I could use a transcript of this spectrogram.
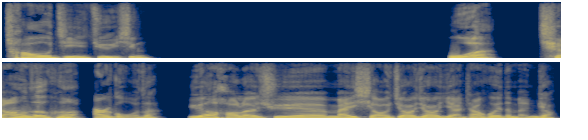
超级巨星，我。强子和二狗子约好了去买小娇娇演唱会的门票，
